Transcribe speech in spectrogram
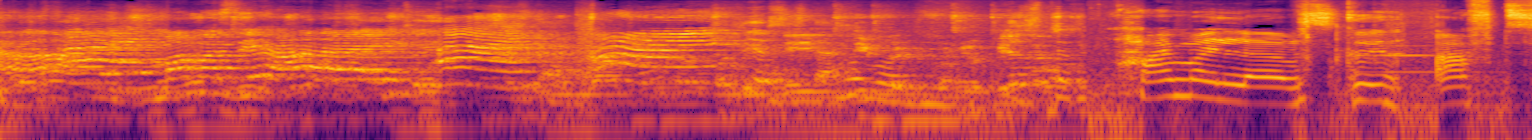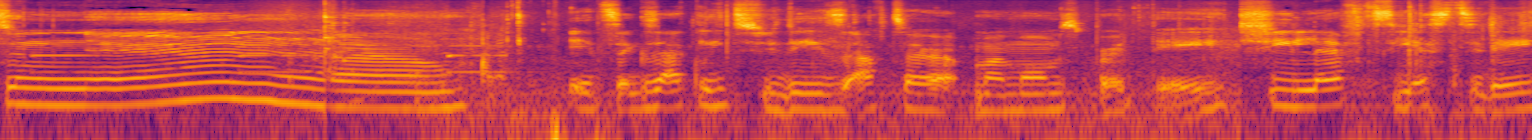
Hi. Mama, say hi. Hi, my loves. Good afternoon. It's exactly two days after my mom's birthday. She left yesterday.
